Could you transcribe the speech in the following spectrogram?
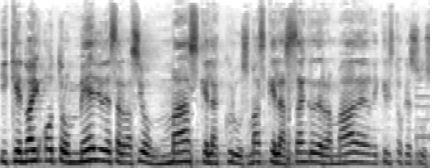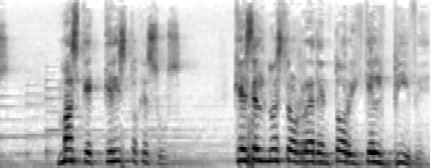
y que no hay otro medio de salvación más que la cruz, más que la sangre derramada de Cristo Jesús, más que Cristo Jesús, que es el nuestro redentor y que Él vive.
